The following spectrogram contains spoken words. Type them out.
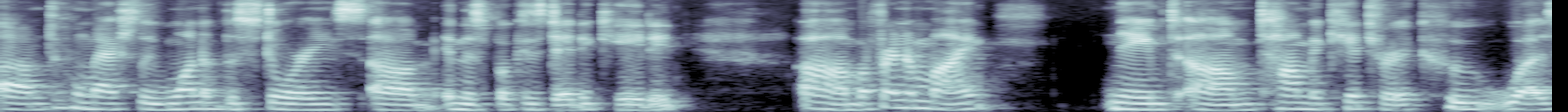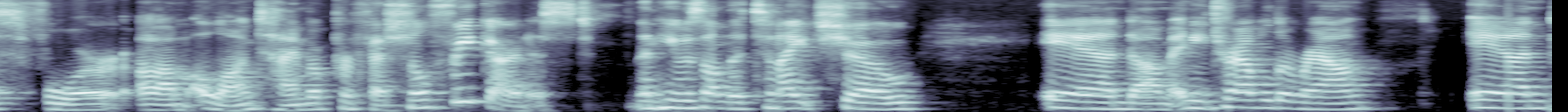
um, to whom actually one of the stories um, in this book is dedicated. Um, a friend of mine named um, Tom McKittrick, who was for um, a long time a professional freak artist. And he was on the Tonight Show, and um, and he traveled around and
